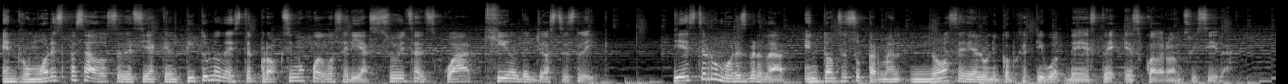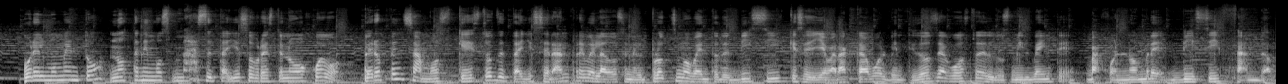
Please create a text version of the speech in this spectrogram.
En rumores pasados se decía que el título de este próximo juego sería Suicide Squad Kill the Justice League. Si este rumor es verdad, entonces Superman no sería el único objetivo de este escuadrón suicida. Por el momento no tenemos más detalles sobre este nuevo juego, pero pensamos que estos detalles serán revelados en el próximo evento de DC que se llevará a cabo el 22 de agosto del 2020 bajo el nombre DC Fandom.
